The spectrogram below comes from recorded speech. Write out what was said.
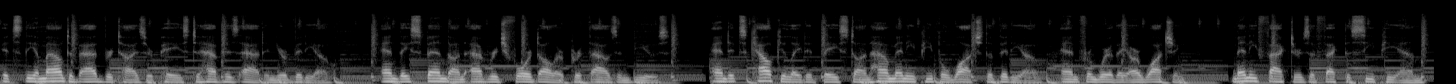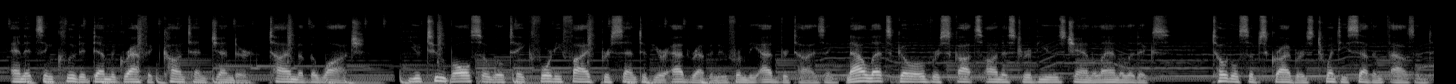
It's the amount of advertiser pays to have his ad in your video. And they spend on average $4 per thousand views. And it's calculated based on how many people watch the video and from where they are watching. Many factors affect the CPM, and it's included demographic content gender, time of the watch. YouTube also will take 45% of your ad revenue from the advertising. Now let's go over Scott's Honest Reviews channel analytics. Total subscribers 27,000.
